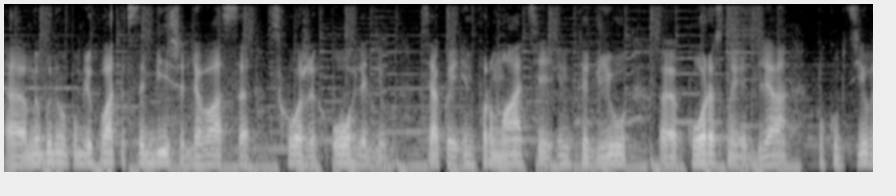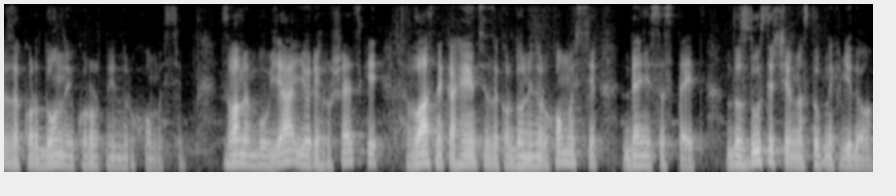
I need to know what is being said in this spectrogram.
Е, Ми будемо публікувати все більше для вас е, схожих оглядів, всякої інформації, інтерв'ю е, корисної для покупців закордонної курортної нерухомості. З вами був я, Юрій Грушецький, власник агенції закордонної нерухомості Деніс Естейт. До зустрічі в наступних відео.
